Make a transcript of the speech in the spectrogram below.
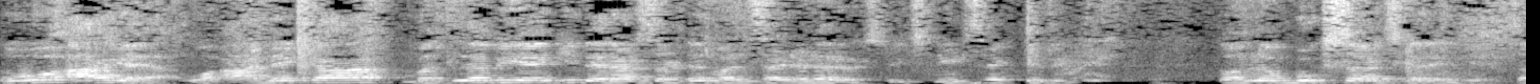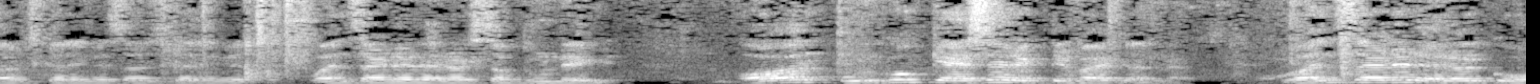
तो वो आ गया। वो आने का मतलब ही है कि there are certain one sided errors which needs rectification तो हम लोग बुक सर्च करेंगे। सर्च करेंगे सर्च करेंगे। वन साइडेड एरर्स सब ढूंढेंगे। और उनको कैसे रेक्टिफाई करना है? वन साइडेड एरर को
